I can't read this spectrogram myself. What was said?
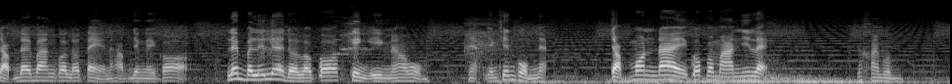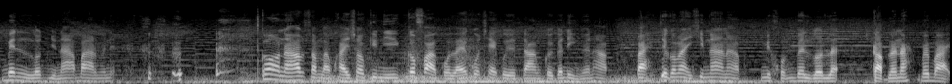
จับได้บ้างก็แล้วแต่นะครับ ยังไงก็เล่นไปเรื่อยๆเดี๋ยวเราก็เก่งเองนะครับผมเนี่ยอย่างเช่นผมเนี่ยจับม่อนได้ก็ประมาณนี้แหละแล้วใครมาเบ้นรถอยู่หน้าบ้านวะเนี่ยก็นะครับสำหรับใครชอบคลิปนี้ก็ฝากกดไลค์กดแชร์กดติดตามกดกระดิ่งด้วยนะครับ ไปเจอกันใหม่คลิปหน้านะครับ มีคนเบ้นรถแล้วกลับแล้วนะบ๊ายบาย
